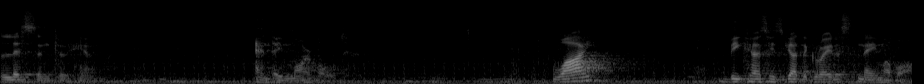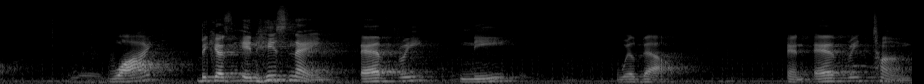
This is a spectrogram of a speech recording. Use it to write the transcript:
listened to him and they marveled. Why? Because he's got the greatest name of all. Why? Because in his name, every knee will bow and every tongue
